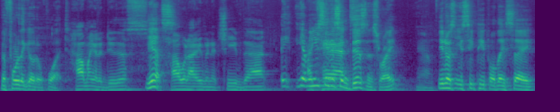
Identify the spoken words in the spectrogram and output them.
before they go to what. How am I going to do this? Yes. How would I even achieve that? Yeah, I mean, you see this in business, right? Yeah. You know, you see people, they say,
